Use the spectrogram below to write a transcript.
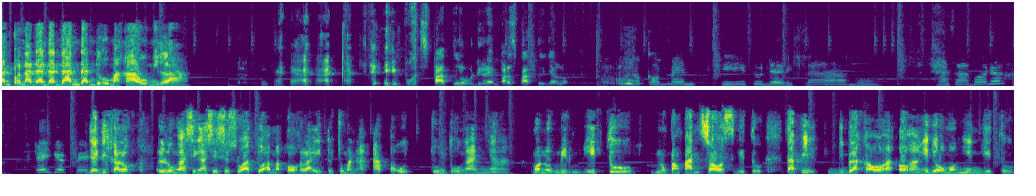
Kan pernah dandan-dandan di rumah kau, Mila. eh, bukan sepatu loh, dilempar sepatunya loh. No komen, itu dari kamu. Masa bodoh EGP. Jadi kalau lu ngasih-ngasih sesuatu sama Korla itu cuman apa untungannya? Mau itu numpang pansos gitu. Tapi di belakang orang orangnya diomongin gitu.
